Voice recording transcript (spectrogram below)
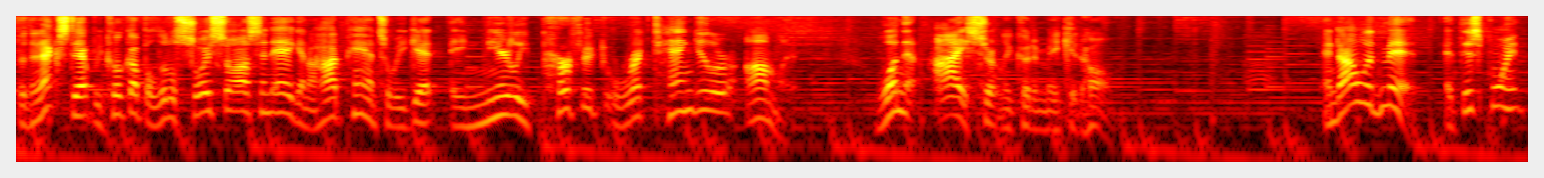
For the next step, we cook up a little soy sauce and egg in a hot pan so we get a nearly perfect rectangular omelet. One that I certainly couldn't make at home. And I'll admit, at this point,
